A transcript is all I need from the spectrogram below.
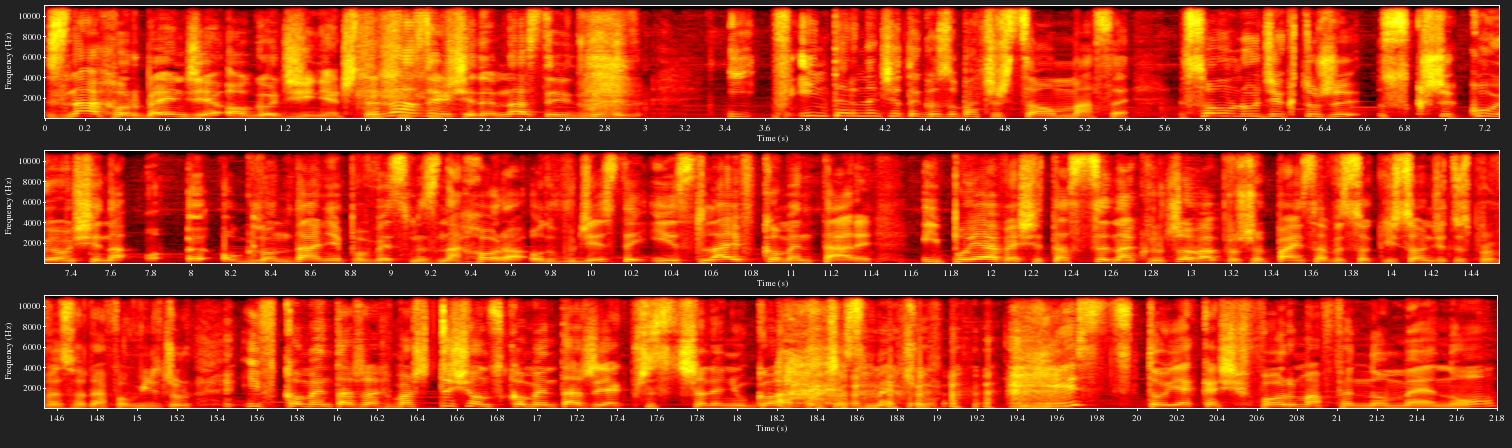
Znachor będzie o godzinie 14, 17, 20. I w internecie tego zobaczysz całą masę. Są ludzie, którzy skrzykują się na e, oglądanie, powiedzmy, Znachora o 20 i jest live komentary. I pojawia się ta scena kluczowa, proszę państwa, Wysoki Sądzie, to jest profesor Rafał Wilczur. I w komentarzach masz tysiąc komentarzy jak przy strzeleniu gola podczas meczu. Jest to jakaś forma fenomenu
